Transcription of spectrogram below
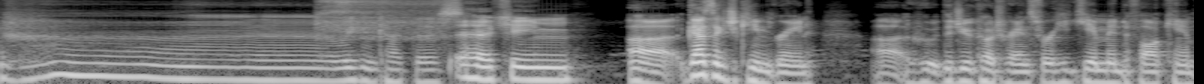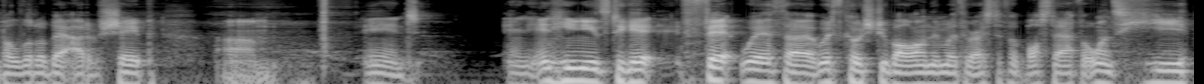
Uh, uh, we can cut this. Hakeem. Uh, guys like Jahkeem Green, uh, who the JUCO transfer, he came into fall camp a little bit out of shape, um, and and and he needs to get fit with uh, with Coach Duval and then with the rest of the football staff. But once he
